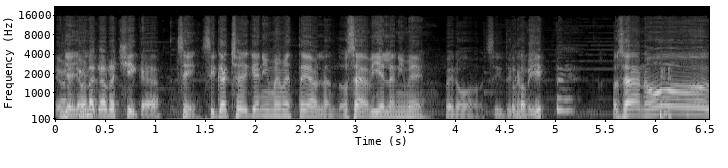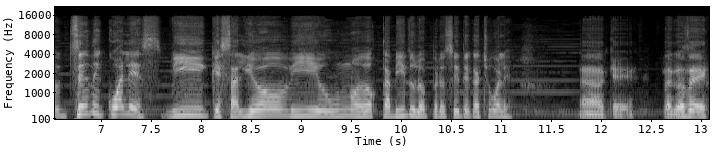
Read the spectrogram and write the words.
es, una cabra chica. Sí, sí cacho de qué anime me estáis hablando. O sea, vi el anime, pero sí te ¿Lo viste? O sea, no sé de cuál es. Vi que salió, vi uno o dos capítulos, pero sí te cacho cuál es. Ah, ok. La cosa es...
